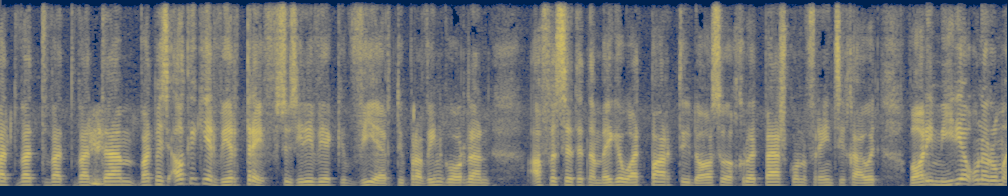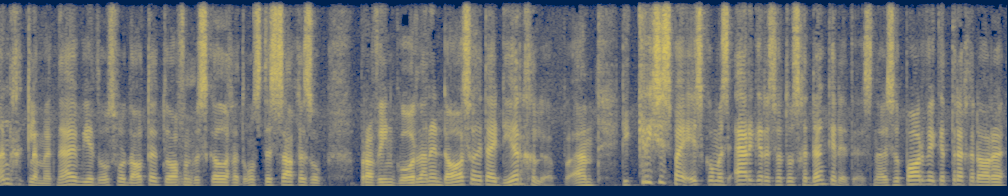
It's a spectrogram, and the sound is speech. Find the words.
wat wat wat wat ehm um, wat mense elke keer weer tref, soos hierdie week weer toe Pravin Gordhan afgesit het na Megawatt Park toe daar so 'n groot perskonferensie gehou het waar die media onder hom ingeklim het, né? Weet ons word altyd daarvan ja. beskuldig dat ons te sag is op Pravin Gordhan en daarso het hy deurgeloop. Ehm um, die krisis by Eskom is erger as wat ons gedink het dit is. Nou so 'n paar weke terug het daar 'n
